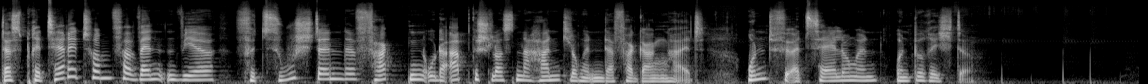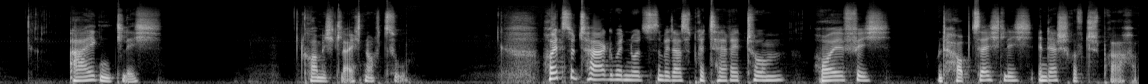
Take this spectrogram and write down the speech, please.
Das Präteritum verwenden wir für Zustände, Fakten oder abgeschlossene Handlungen in der Vergangenheit und für Erzählungen und Berichte. Eigentlich komme ich gleich noch zu. Heutzutage benutzen wir das Präteritum häufig und hauptsächlich in der Schriftsprache.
